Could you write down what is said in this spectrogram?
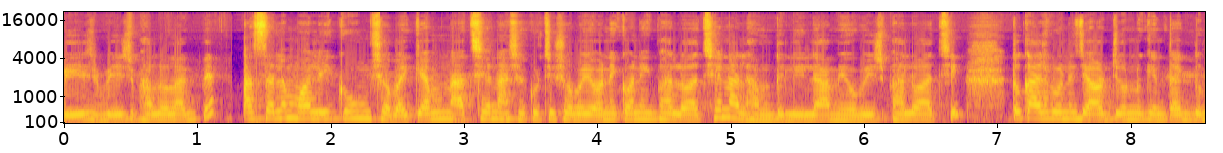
বেশ বেশ ভালো লাগবে। আসসালামু আলাইকুম, সবাই কেমন আছেন? আশা করছি সবাই অনেক অনেক ভালো আছেন। আলহামদুলিল্লাহ, আমিও বেশ ভালো আছি। তো কাশবনে যাওয়ার জন্য কিন্তু একদম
